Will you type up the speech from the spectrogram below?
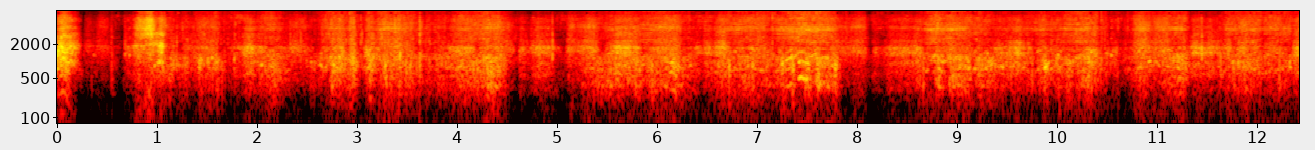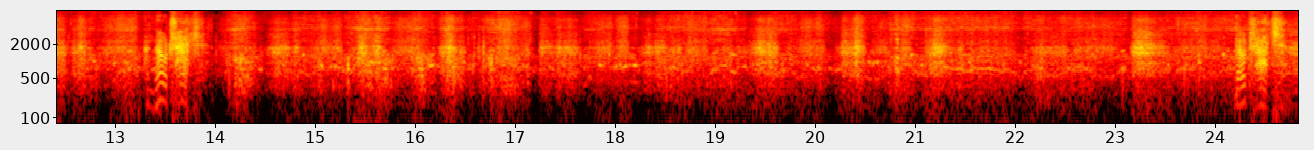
Ah, shit. No traction. No traction.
